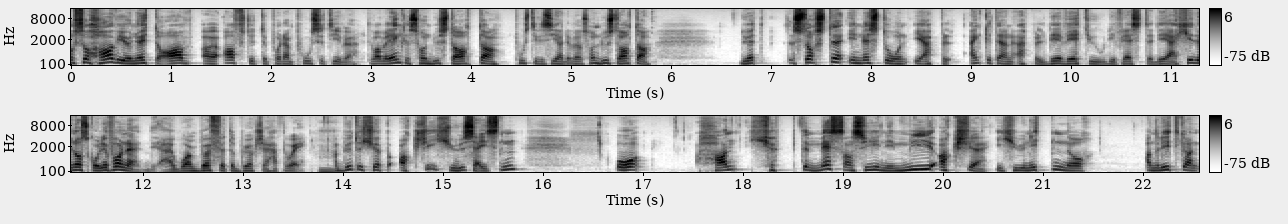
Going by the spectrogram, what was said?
Og så har vi jo nødt til å av, eh, avslutte på den positive. Det var vel egentlig sånn du starta. Positive sida. Det var sånn du starta. Du vet, Den største investoren i Apple, enkelteierne Apple, det vet jo de fleste. Det er ikke det norske oljefondet, det er Warren Buffett og Berkshire Hathaway. Han begynte å kjøpe aksjer i 2016, og han kjøpte mest sannsynlig mye aksjer i 2019 når analytikerne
